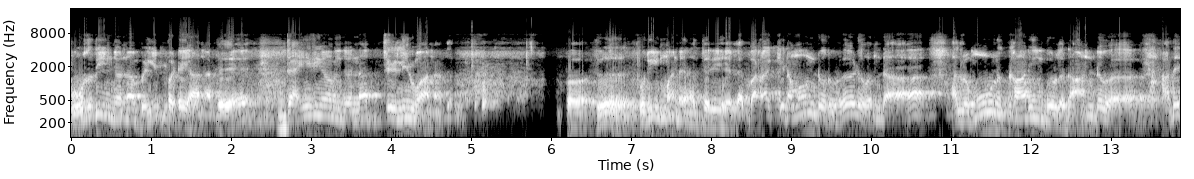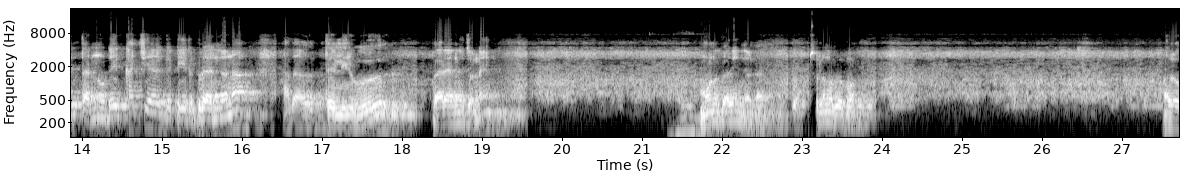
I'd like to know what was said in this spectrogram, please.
உறுதின்னு சொன்னா வெளிப்படையானது தைரியம் சொன்னா தெளிவானது. இப்போ புரியுமான்னு எனக்கு தெரியல. பராக்கிரமம்ன்ற ஒரு வேர்டு வந்தா அதுல மூணு காரியம் சொல்லுது. ஆண்டவர் அதை தன்னுடைய கட்சியாக கட்டி இருக்கிறாங்கன்னா அதாவது தெளிவு. வேற என்ன சொன்னேன்? மூணு காரியம் சொன்னேன். சொல்லுங்க பாப்போம் ஹலோ.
